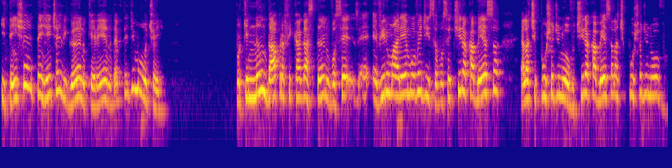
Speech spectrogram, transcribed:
E tem, tem gente aí ligando, querendo, deve ter de monte aí. Porque não dá para ficar gastando. Você é, é vira uma areia movediça. Você tira a cabeça, ela te puxa de novo. Tira a cabeça, ela te puxa de novo.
